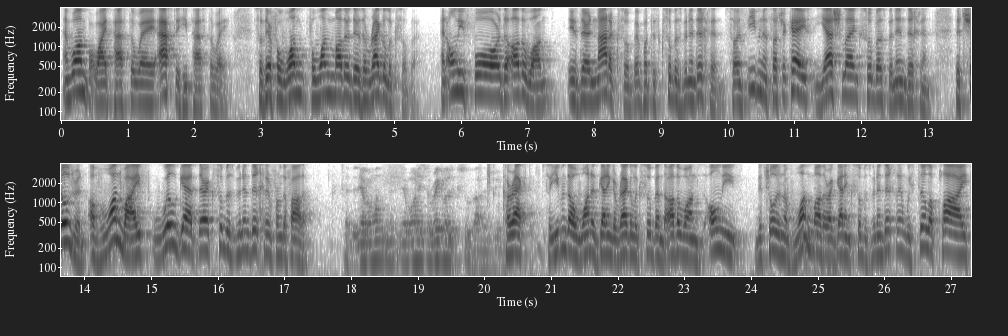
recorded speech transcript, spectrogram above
and one wife passed away after he passed away, so therefore one for one mother there's a regular ksuba, and only for the other one is there not a ksuba, but this ksuba is benin dichrin. So even in such a case, yeshlen ksubas benin dichrin. The children of one wife will get their ksubas benin dichrin from the father. The other one, the other one is a regular ksuba. Correct. So even though one is getting a regular ksuba and the other one's only the children of one mother are getting ksubas benin dichrin, we still apply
